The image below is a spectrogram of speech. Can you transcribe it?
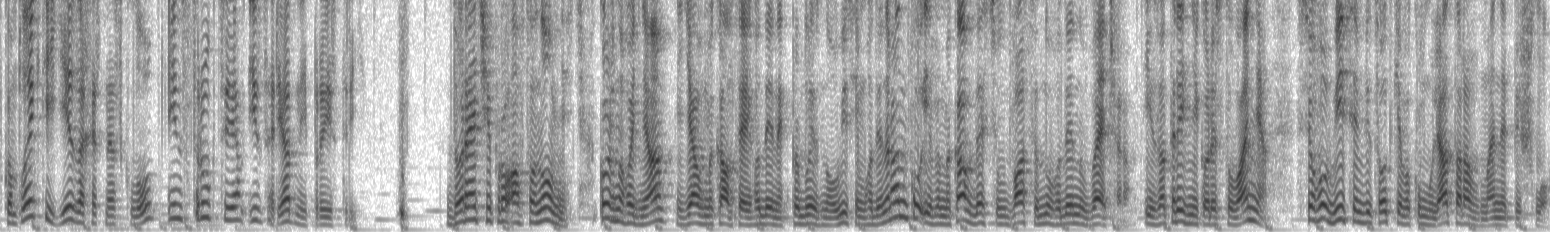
В комплекті є захисне скло, інструкція і зарядний пристрій. До речі, про автономність. Кожного дня я вмикав цей годинник приблизно у 8 годин ранку і вимикав десь у 21 годину вечора. І за 3 дні користування всього 8% акумулятора в мене пішло.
